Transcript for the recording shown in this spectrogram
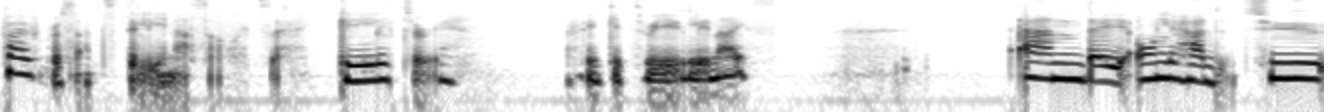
5% stellina. So it's a glittery I think it's really nice. And they only had two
